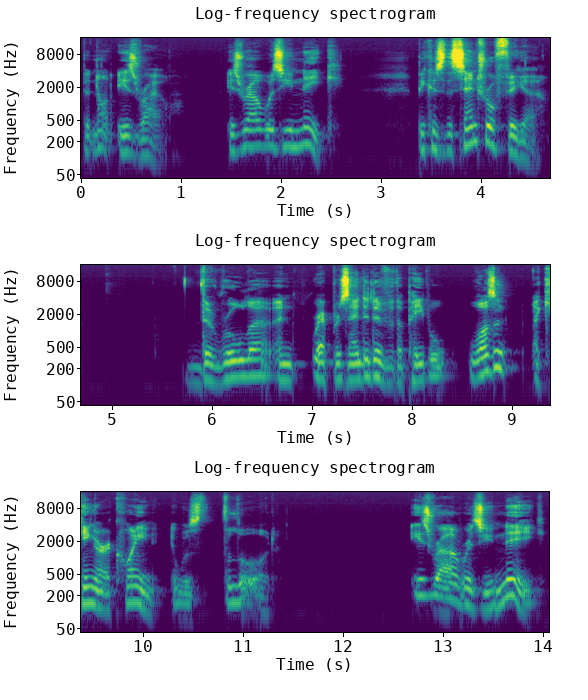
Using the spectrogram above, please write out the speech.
But not Israel. Israel was unique because the central figure the ruler and representative of the people wasn't a king or a queen, it was the Lord. Israel was unique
